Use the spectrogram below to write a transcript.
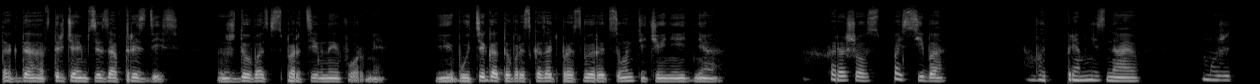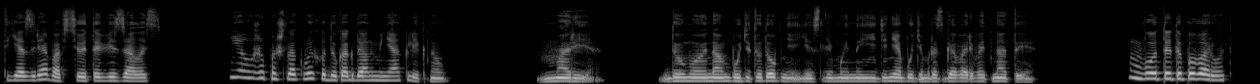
Тогда встречаемся завтра здесь. Жду вас в спортивной форме. И будьте готовы рассказать про свой рацион в течение дня. Хорошо, спасибо. Вот прям не знаю. Может, я зря во все это ввязалась. Я уже пошла к выходу, когда он меня окликнул. «Мария, Думаю, нам будет удобнее, если мы наедине будем разговаривать на «ты». Вот это поворот.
